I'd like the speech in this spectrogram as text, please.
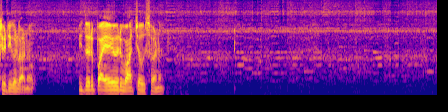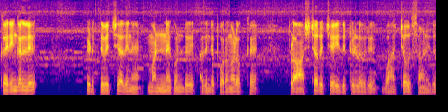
ചെടികളാണ്. ഇതൊരു പഴയ ഒരു വാച്ച് ഹൗസാണ്. കരിങ്കല്ല് എടുത്തു വെച്ച് അതിനെ മണ്ണ് കൊണ്ട് അതിന്റെ പുറങ്ങളൊക്കെ പ്ലാസ്റ്റർ ചെയ്തിട്ടുള്ള ഒരു വാച്ച് ഹൗസാണിത്.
